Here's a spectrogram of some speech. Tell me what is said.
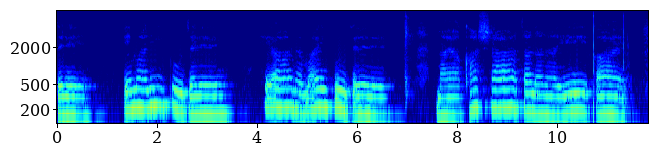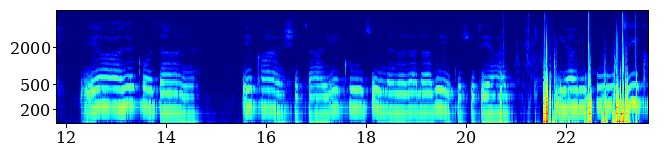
तेरे इमालिखु तेरे हेयाना माइकु तेरे माया काशा तनाना एकाए Yahekotaya, Ekashitaya, Kutsunanarabe, Kusutea, Yalikutika,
